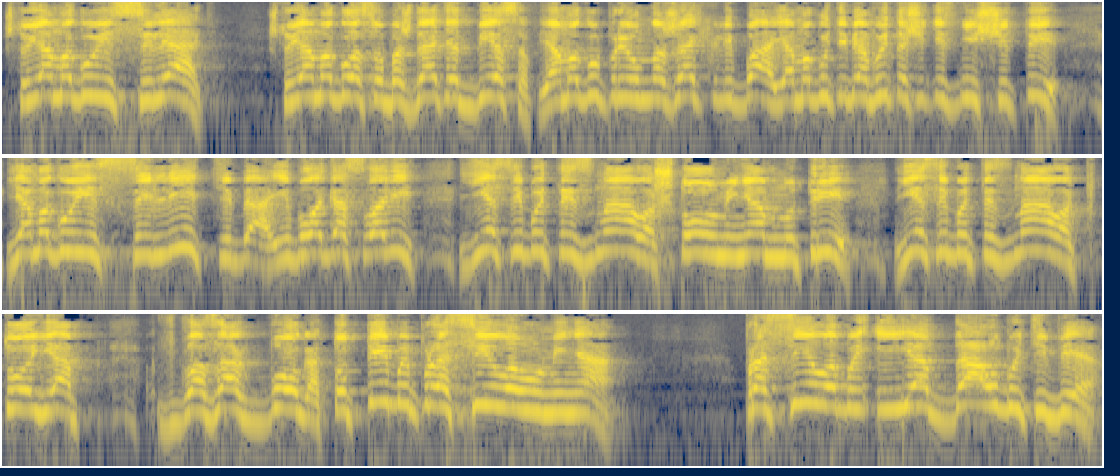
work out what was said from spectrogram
что я могу исцелять, что я могу освобождать от бесов, я могу приумножать хлеба, я могу тебя вытащить из нищеты, я могу исцелить тебя и благословить. Если бы ты знала, что у меня внутри, если бы ты знала, кто я в глазах Бога, то ты бы просила у меня. Просила бы, и я дал бы тебе.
